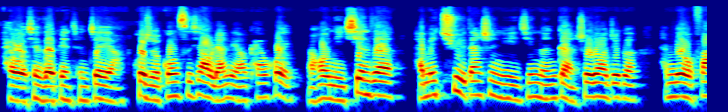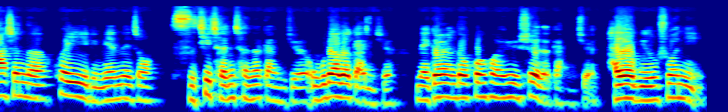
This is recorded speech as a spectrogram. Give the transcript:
害我现在变成这样。或者公司下午两点要开会，然后你现在还没去，但是你已经能感受到这个还没有发生的会议里面那种死气沉沉的感觉、无聊的感觉，每个人都昏昏欲睡的感觉。还有比如说你。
